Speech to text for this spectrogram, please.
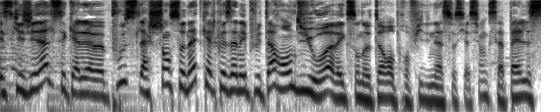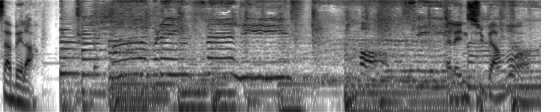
Et ce qui est génial, c'est qu'elle euh, pousse la chansonnette quelques années plus tard en duo avec son auteur au profit d'une association qui s'appelle Sabella. Elle a une super voix. hein.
